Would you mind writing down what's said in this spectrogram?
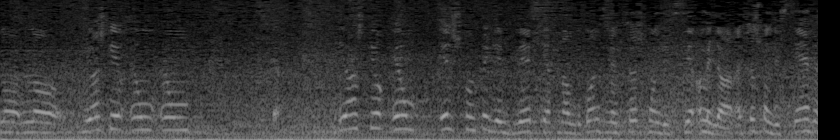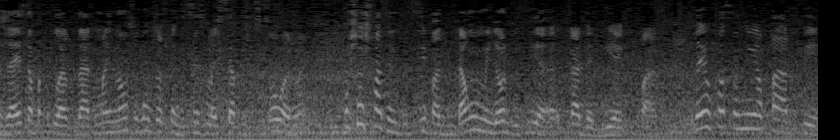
não, não, eu acho que é um, é um eu acho que eu, eu, eles conseguem ver que, afinal de contas, as pessoas com deficiência, ou melhor, as pessoas com deficiência já é essa particularidade, mas não só com pessoas com deficiência, mas certas pessoas, né? As pessoas fazem de si para dar um melhor de si a cada dia que passa. Daí eu faço a minha parte.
